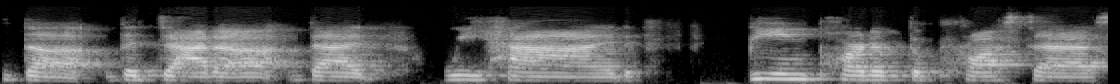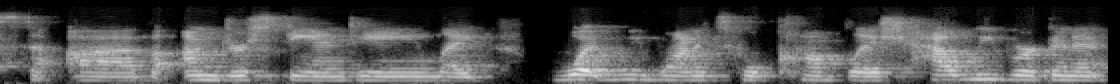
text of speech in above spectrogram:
the the data that we had being part of the process of understanding like what we wanted to accomplish how we were going to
